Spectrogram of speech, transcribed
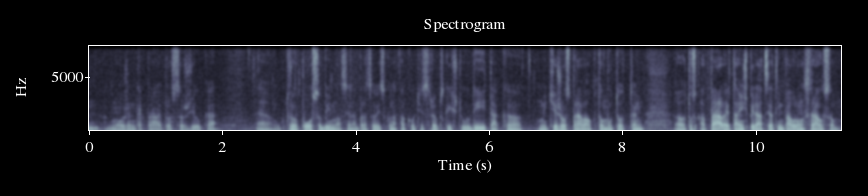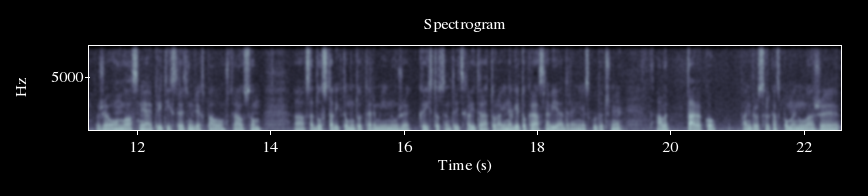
Ak môžem, tak práve profesor Žilka u ktorého pôsobím vlastne na pracovisku na Fakulte srbských štúdií, tak uh, mi tiež rozprával k tomuto ten, to, a práve tá inšpirácia tým Pavlom Štrausom, že on vlastne aj pri tých stretnutiach s Pavlom Štrausom sa dostali k tomuto termínu, že kristocentrická literatúra. Inak je to krásne vyjadrenie skutočne, ale tak ako pani profesorka spomenula, že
